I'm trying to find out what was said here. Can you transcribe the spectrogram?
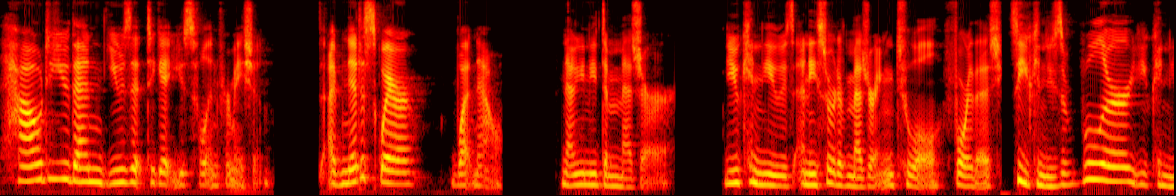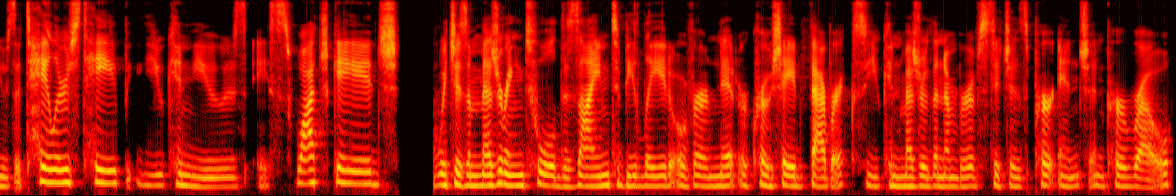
how do you then use it to get useful information? I've knit a square. What now? Now you need to measure. You can use any sort of measuring tool for this. So you can use a ruler, you can use a tailor's tape, you can use a swatch gauge, which is a measuring tool designed to be laid over knit or crocheted fabric so you can measure the number of stitches per inch and per row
